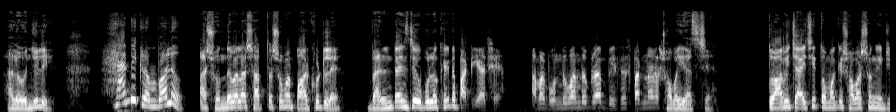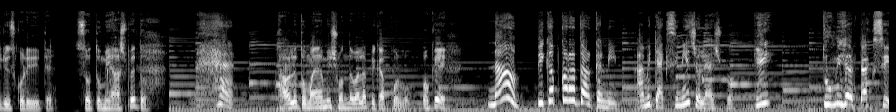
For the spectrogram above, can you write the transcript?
হ্যালো অঞ্জলি। হ্যাঁ বিক্রম বলো। আর সন্ধ্যেবেলা সাতটার সময় পার্ক হোটেলে ভ্যালেন্টাইন্স ডে উপলক্ষে একটা পার্টি আছে। আমার বন্ধু বান্ধবরা বিজনেস পার্টনাররা সবাই আসছে। তো আমি চাইছি তোমাকে সবার সঙ্গে ইন্ট্রোডিউস করে দিতে। সো তুমি আসবে তো? হ্যাঁ। তাহলে তোমায় আমি সন্ধ্যেবেলা পিক আপ করব ওকে না পিক আপ করার দরকার নেই। আমি ট্যাক্সি নিয়ে চলে আসব। কি? তুমি আর ট্যাক্সি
